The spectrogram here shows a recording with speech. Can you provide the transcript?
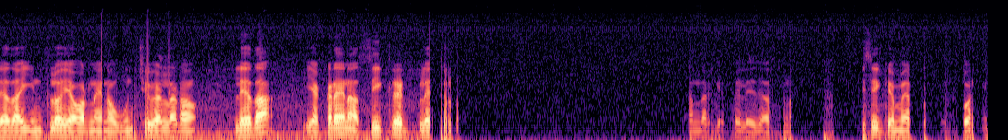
లేదా ఇంట్లో ఎవరినైనా ఉంచి వెళ్ళడం లేదా ఎక్కడైనా సీక్రెట్ ప్లేస్ అందరికీ తెలియజేస్తున్నాం. సీసీ కెమెరా పెట్టుకొని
